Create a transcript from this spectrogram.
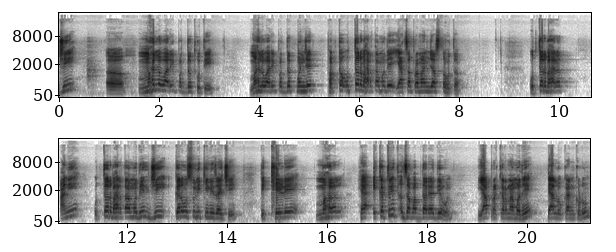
जी महलवारी पद्धत होती. महलवारी पद्धत म्हणजे फक्त उत्तर भारतामध्ये याचं प्रमाण जास्त होतं. उत्तर भारत आणि उत्तर भारतामधील जी करवसुली केली जायची ती खेडे महल ह्या एकत्रित जबाबदाऱ्या देऊन या प्रकरणामध्ये त्या लोकांकडून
